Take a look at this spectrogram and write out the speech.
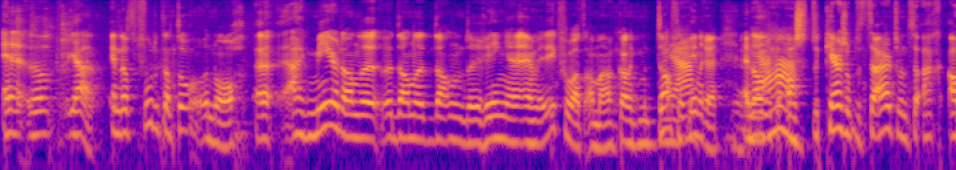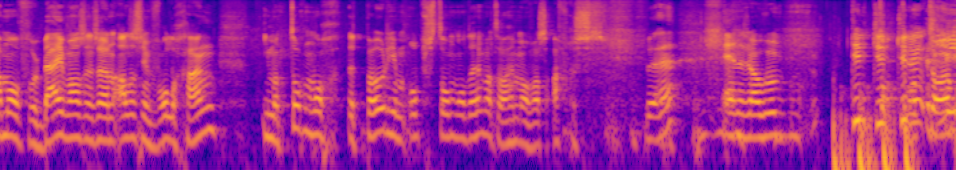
En dat, ja, en dat voel ik dan toch nog. Eh, eigenlijk meer dan de, dan, de, dan de ringen en weet ik veel wat allemaal, kan ik me dat Ja. herinneren. En dan Ja. als de kers op de taart, toen het allemaal voorbij was en zo en alles in volle gang, iemand toch nog het podium opstommelde, wat al helemaal was afges... hè? En zo... Du, du, du. Tom.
